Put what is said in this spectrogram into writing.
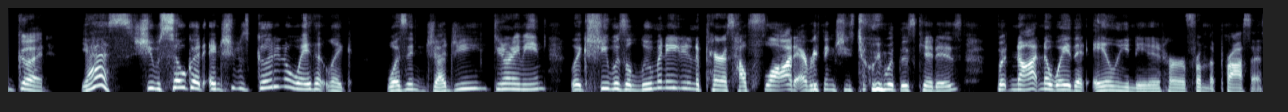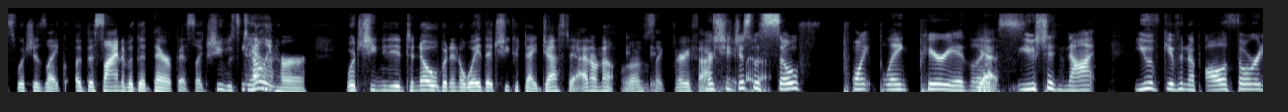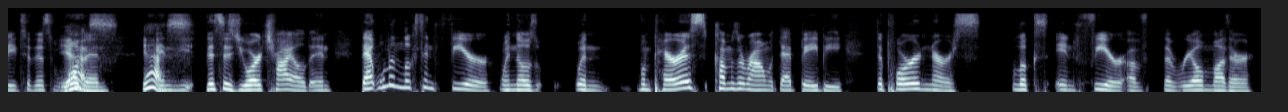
good. Yes, she was so good, and she was good in a way that like wasn't judgy. Do you know what I mean? Like she was illuminating to Paris how flawed everything she's doing with this kid is, but not in a way that alienated her from the process, which is like the sign of a good therapist. Like she was telling Yeah. her what she needed to know, but in a way that she could digest it. I don't know. I was like very fast. or she just was that. so point blank period like Yes. you should not you have given up all authority to this woman yes. Yes. and this is your child and that woman looks in fear when those when when paris comes around with that baby the poor nurse looks in fear of the real mother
